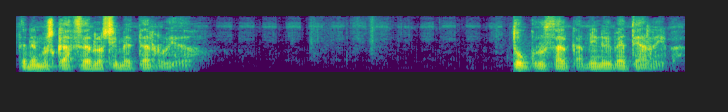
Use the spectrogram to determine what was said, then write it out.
Tenemos que hacerlo sin meter ruido. Tú cruza el camino y vete arriba.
